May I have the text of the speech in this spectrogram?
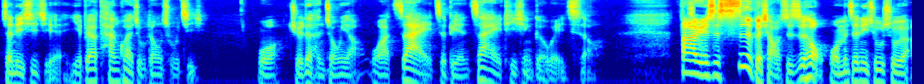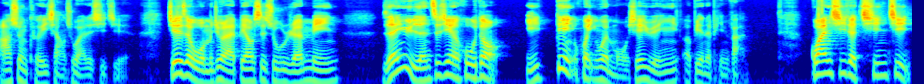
整理细节，也不要贪快主动出击。我觉得很重要，我要在这边再提醒各位一次哦。大约是四个小时之后，我们整理出所有阿顺可以想出来的细节，接着我们就来标示出人名，人与人之间的互动一定会因为某些原因而变得频繁，关系的亲近。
